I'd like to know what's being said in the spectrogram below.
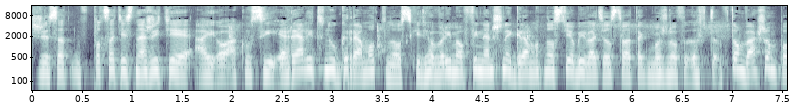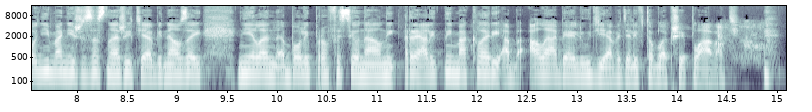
Čiže sa v podstate snažíte aj o akúsi realitnú gramotnosť. Keď hovoríme o finančnej gramotnosti obyvateľstva, tak možno v, v tom vašom ponímaní, že sa snažíte, aby naozaj nielen boli profesionálni, realitní makléri, ale aby aj ľudia vedeli v tom lepšie plávať.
